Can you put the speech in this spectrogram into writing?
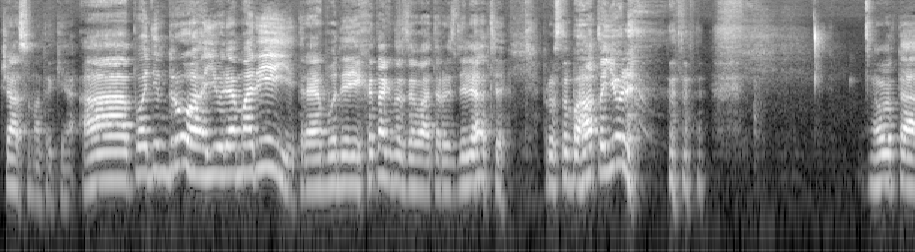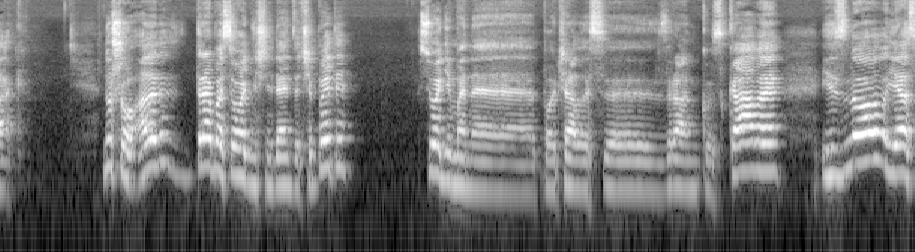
часу на таке. А потім друга Юля Марії. Треба буде їх і так називати, розділяти. Просто багато Юль. Отак. Ну що, але треба сьогоднішній день зачепити. Сьогодні в мене почалось е, зранку з кави. І знову я,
